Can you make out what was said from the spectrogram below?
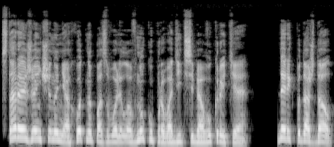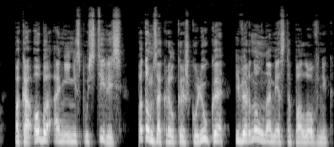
Старая женщина неохотно позволила внуку проводить себя в укрытие. Дерек подождал, пока оба они не спустились, потом закрыл крышку люка и вернул на место половник.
